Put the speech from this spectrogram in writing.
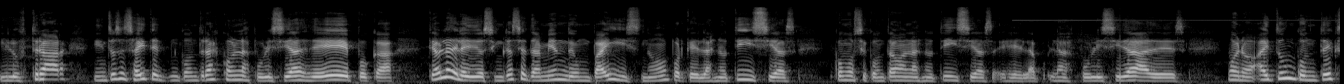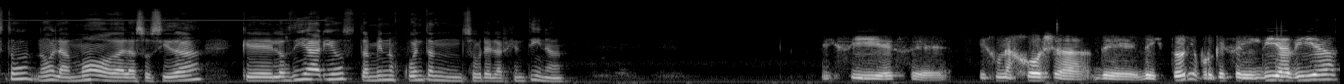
ilustrar, y entonces ahí te encontrás con las publicidades de época. Te habla de la idiosincrasia también de un país, ¿no? porque las noticias, cómo se contaban las noticias, eh, las publicidades, bueno, hay todo un contexto, ¿no? la moda, la sociedad que los diarios también nos cuentan sobre la Argentina. Sí, es, eh, es una joya de, de, historia porque es el día a día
